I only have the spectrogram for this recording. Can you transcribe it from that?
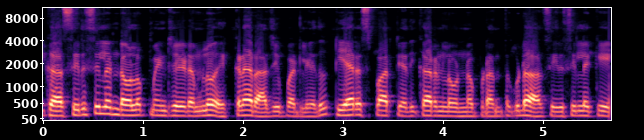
ఇక సిరిసిల్లను డెవలప్మెంట్ చేయడంలో ఎక్కడా రాజీ పడలేదు. టీఆర్ఎస్ పార్టీ అధికారంలో ఉన్నప్పుడు అంతా కూడా సిరిసిల్లకి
